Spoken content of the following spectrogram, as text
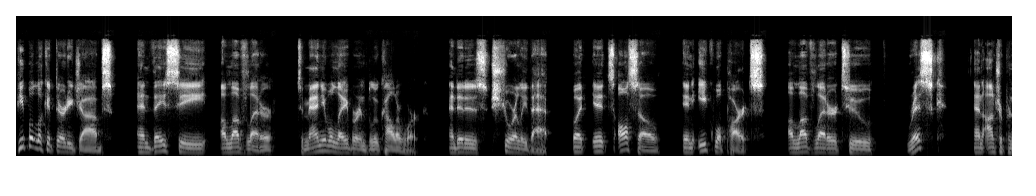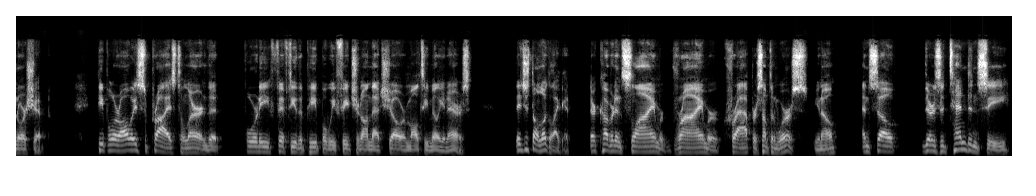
People look at dirty jobs and they see a love letter to manual labor and blue collar work. And it is surely that. But it's also in equal parts a love letter to risk and entrepreneurship. People are always surprised to learn that 40, 50 of the people we featured on that show are multimillionaires. They just don't look like it. They're covered in slime or grime or crap or something worse, you know? And so there's a tendency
